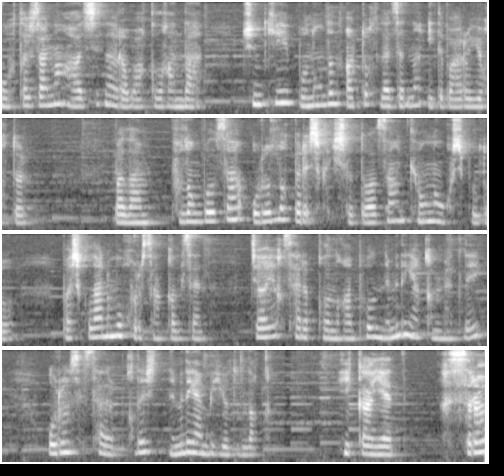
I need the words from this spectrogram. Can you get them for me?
muhtojlarning hojatini ravo qilganda chunki buningdan ortiq lazzatning e'tibori yo'qdir balam puling bo'lsa o'rinliq bir ishga ishlatib olsang ko'ngling xush bo'ldi boshqalarni xursand qilasan joyiga sarf qilingan pul nima degan qimmatli o'rinsiz sarf qilish nima degan beyudillik hikoyat xisro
